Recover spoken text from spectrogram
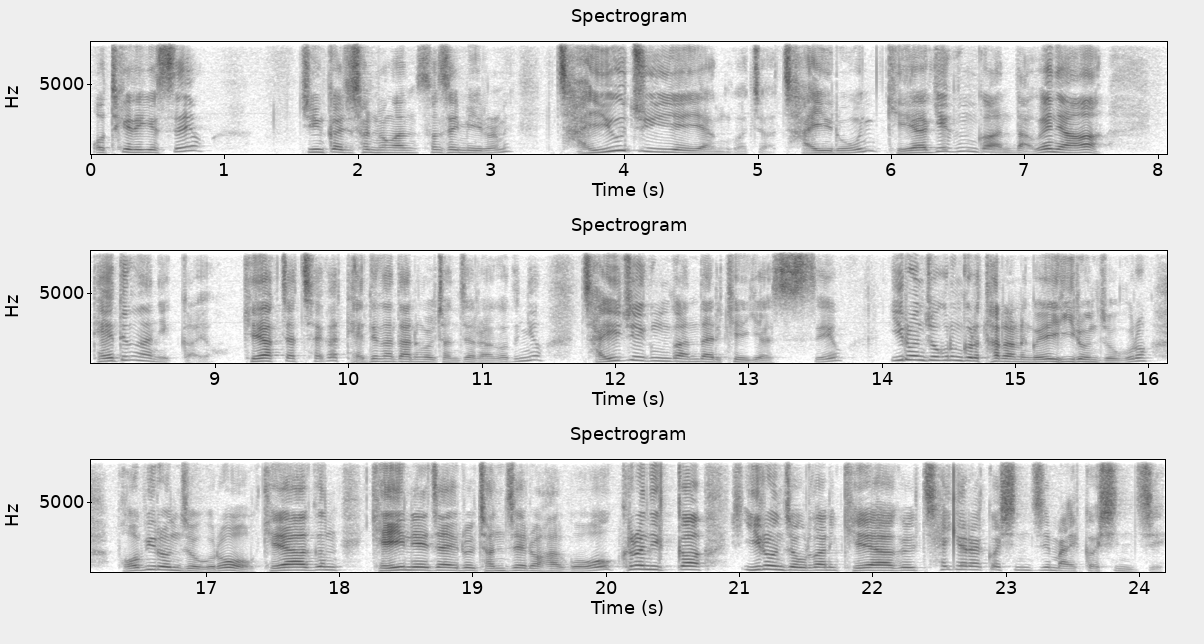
어떻게 되겠어요? 지금까지 설명한 선생님의 이름은 자유주의에 의한 거죠. 자유로운 계약에 근거한다. 왜냐? 대등하니까요. 계약 자체가 대등하다는 걸 전제로 하거든요. 자유주의에 근거한다 이렇게 있어요. 이론적으로는 그렇다라는 거예요. 이론적으로 법이론적으로 계약은 개인의 자유를 전제로 하고 그러니까 이론적으로 나는 계약을 체결할 것인지 말 것인지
